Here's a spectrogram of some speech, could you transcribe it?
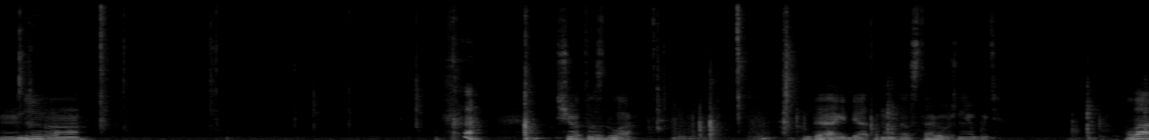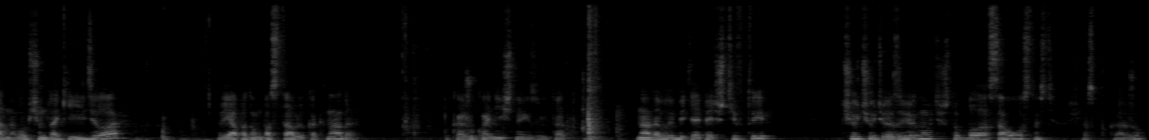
Да. Ха. Черт из два. Да, ребята, надо осторожнее быть. Ладно, в общем, такие дела. Я потом поставлю как надо. Покажу конечный результат. Надо выбить опять штифты. Чуть-чуть развернуть, чтобы была соосность. Сейчас покажу.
